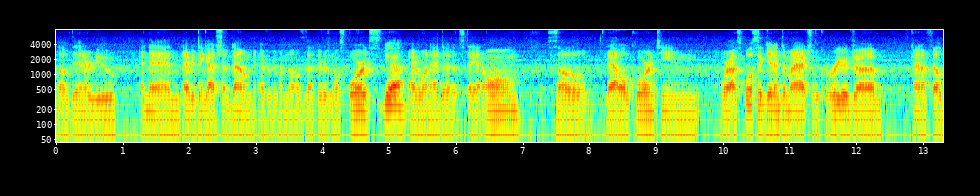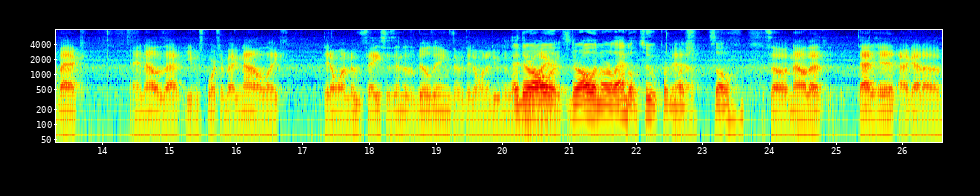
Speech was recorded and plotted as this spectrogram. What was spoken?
of the interview, and then everything got shut down. Everyone knows that there was no sports. Yeah. Everyone had to stay at home. So that whole quarantine, where I was supposed to get into my actual career job, kind of fell back. And now that even sports are back now, like they don't want new faces into the buildings, or they don't want to do new. And they're new all hires. they're all in Orlando too, pretty Yeah. much. So So now that that hit, I gotta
